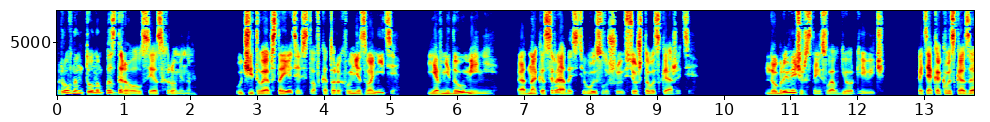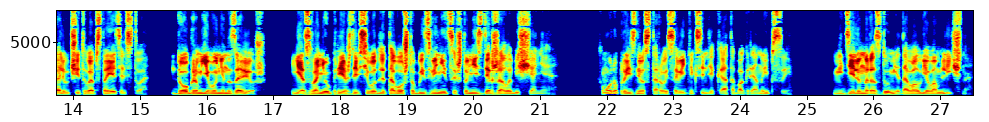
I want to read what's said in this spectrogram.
Ровным тоном поздоровался я с Хроминым. «Учитывая обстоятельства, в которых вы мне звоните, я в недоумении, однако с радостью выслушаю все, что вы скажете». «Добрый вечер, Станислав Георгиевич. Хотя, как вы сказали, учитывая обстоятельства, добрым его не назовешь. Я звоню прежде всего для того, чтобы извиниться, что не сдержал обещания. Хмуро произнес второй советник синдиката «Багряные псы». Неделю на раздумье давал я вам лично.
